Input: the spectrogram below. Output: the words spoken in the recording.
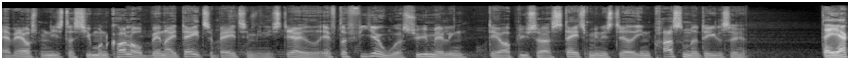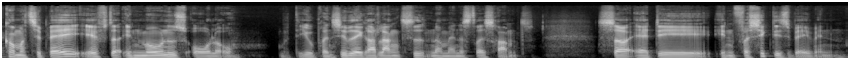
Erhvervsminister Simon Koldov vender i dag tilbage til ministeriet efter fire ugers sygemelding. Det oplyser statsministeriet i en pressemeddelelse. Da jeg kommer tilbage efter en måneds overlov, det er jo i princippet ikke ret lang tid, når man er stressramt, så er det en forsigtig tilbagevenden.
